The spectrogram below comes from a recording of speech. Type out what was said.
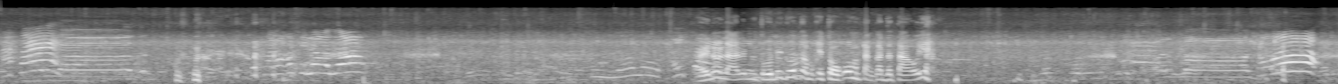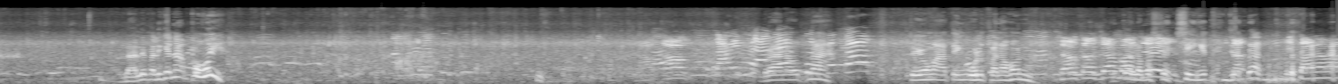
Ate! Saka ko sila ano? Ay, no, lalim ng tubig. Oh, makito ko, ang tangkad na tao yan. Ako! Lalim, balikan na po, na. Brown out na. Ito yung ating ulat panahon. Shout out dyan, Ito, labas na singit na dyan. Kita na nga,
